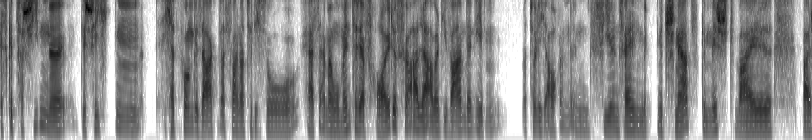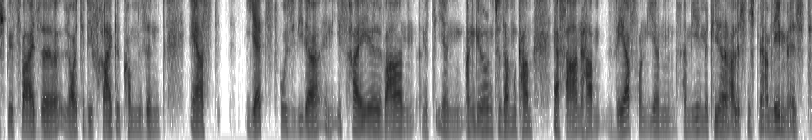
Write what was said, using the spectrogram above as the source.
es gibt verschiedene Geschichten. Ich hatte vorhin gesagt, das war natürlich so erst einmal Momente der Freude für alle, aber die waren dann eben natürlich auch in, in vielen Fällen mit, mit Schmerz gemischt, weil beispielsweise Leute, die freigekommen sind, erst jetzt, wo sie wieder in Israel waren, mit ihren Angehörigen zusammenkamen, erfahren haben, wer von ihren Familienmitgliedern alles nicht mehr am Leben ist.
